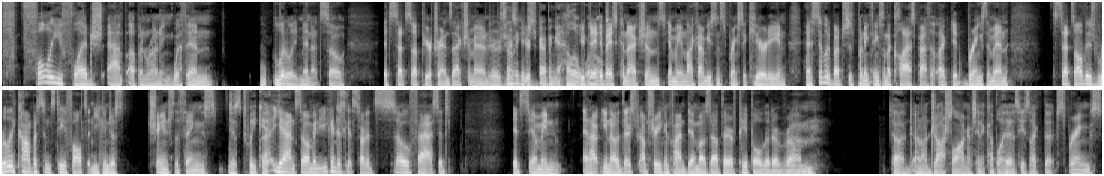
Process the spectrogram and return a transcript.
f- fully fledged app up and running within literally minutes. So it sets up your transaction managers, your, like you're your describing a hello your world. database connections. I mean, like I'm using Spring Security, and and simply about just putting things on the class path. That like it brings them in, sets all these really common sense defaults, and you can just change the things. Just tweak Uh, it. yeah, and so I mean, you can just get started so fast. It's it's I mean, and I you know, there's I'm sure you can find demos out there of people that are. Um, uh, I don't know Josh Long. I've seen a couple of his. He's like the Spring's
